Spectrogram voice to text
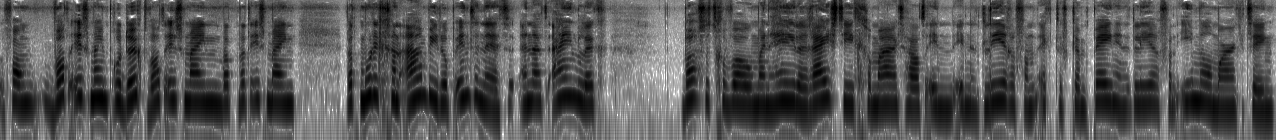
Van wat is mijn product? Wat is mijn. Wat, wat is mijn. Wat moet ik gaan aanbieden op internet? En uiteindelijk was het gewoon mijn hele reis die ik gemaakt had in, in het leren van Active Campaign, in het leren van e-mail marketing,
